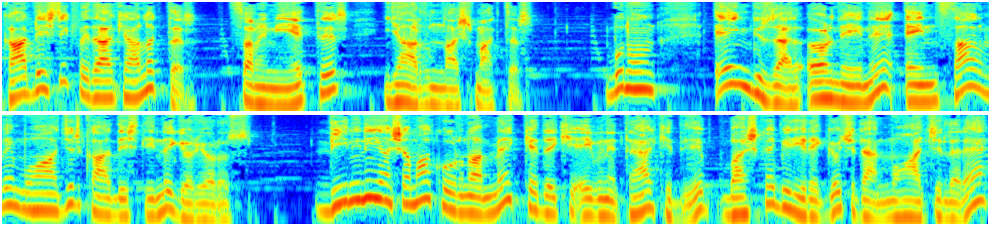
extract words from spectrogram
Kardeşlik fedakarlıktır, samimiyettir, yardımlaşmaktır. Bunun en güzel örneğini Ensar ve Muhacir kardeşliğinde görüyoruz. Dinini yaşamak uğruna Mekke'deki evini terk edip başka bir yere göç eden muhacirlere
